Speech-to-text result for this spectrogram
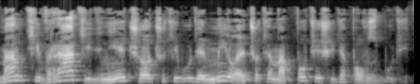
Mám ti vrátiť niečo, čo ti bude milé, čo ťa má potešiť a povzbudiť.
